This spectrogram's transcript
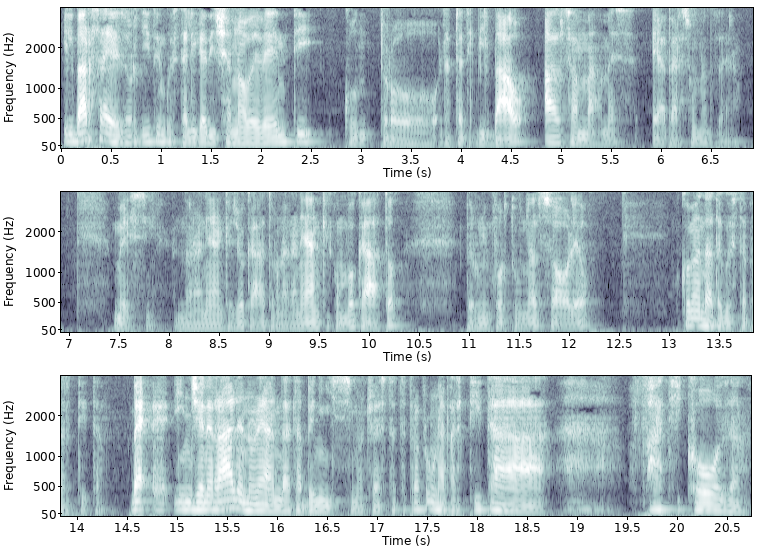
il Barça è esordito in questa Liga 19-20 contro l'Athletic Bilbao al San Mames e ha perso 1-0. Messi non ha neanche giocato, non era neanche convocato per un infortunio al soleo. Come è andata questa partita? Beh, eh, in generale non è andata benissimo, cioè è stata proprio una partita faticosa.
